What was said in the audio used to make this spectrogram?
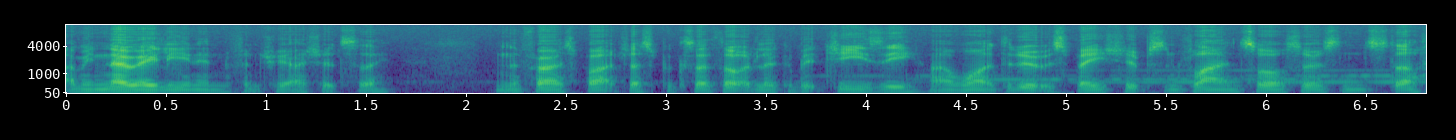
I mean, no alien infantry, I should say, in the first part, just because I thought it'd look a bit cheesy. I wanted to do it with spaceships and flying saucers and stuff.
